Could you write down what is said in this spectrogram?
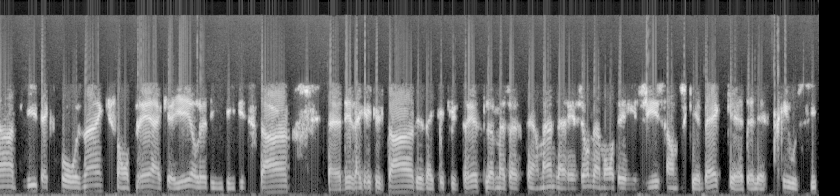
remplis d'exposants qui sont prêts à accueillir des, visiteurs, euh, des agriculteurs, des agricultrices, là, majoritairement de la région de la Montérégie, centre du Québec, euh, de l'Estrie aussi.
